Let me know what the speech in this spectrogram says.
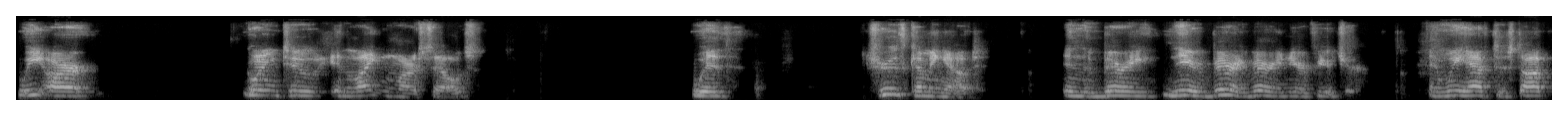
We are going to enlighten ourselves with truth coming out in the very near, very, very near future. And we have to stop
